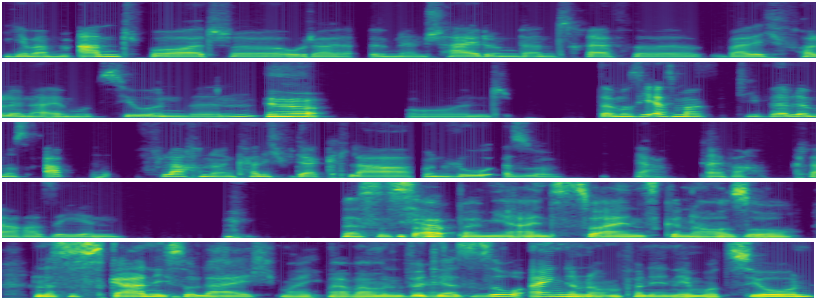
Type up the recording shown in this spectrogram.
jemandem antworte oder irgendeine Entscheidung dann treffe, weil ich voll in der Emotion bin. Ja. Und dann muss ich erstmal, die Welle muss abflachen, dann kann ich wieder klar und lo, also ja, einfach klarer sehen. Das ist ich auch bei mir eins zu eins genauso. Und das ist gar nicht so leicht manchmal, weil man wird ja so eingenommen von den Emotionen.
